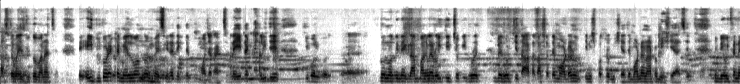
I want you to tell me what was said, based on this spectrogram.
কাস্টমাইজ জুতো বানাচ্ছেন। এই দুটোর একটা মেলবন্ধন হয়েছে এটা দেখতে খুব মজা লাগছে। মানে এটা খালি যে কি বলব পুরোনো দিনে গ্রাম বাংলার ঐতিহ্যকেই ধরে তুলে ধরছি তা তার সাথে মডার্ন জিনিসপত্র মিশিয়ে আছে মডার্ন আর্টও মিশিয়ে আছে। কিন্তু ওইখানে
